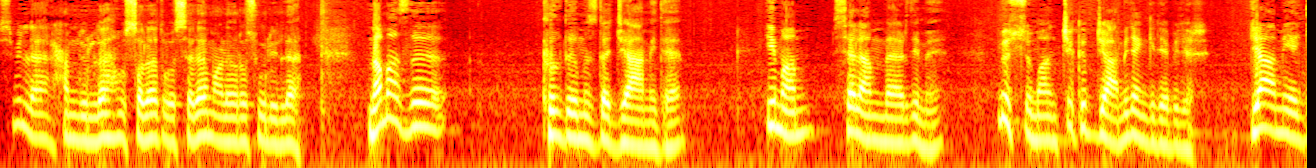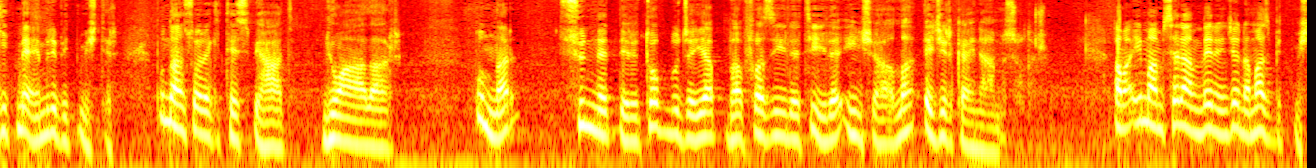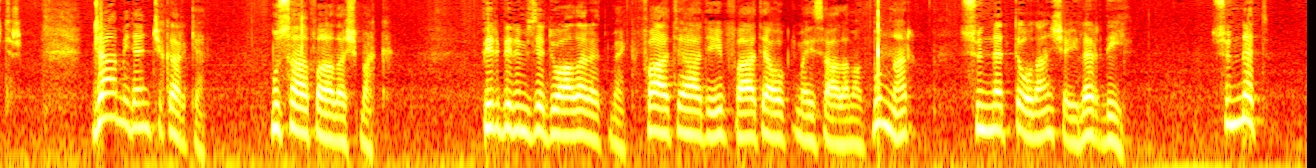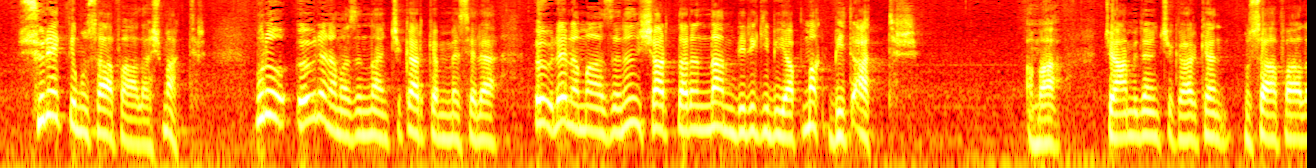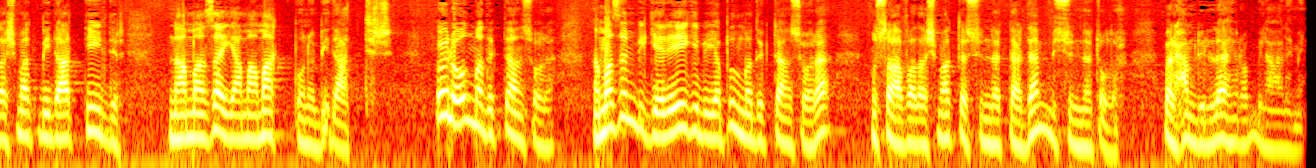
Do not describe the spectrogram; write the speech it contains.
Bismillah, elhamdülillah, ve salatu ve selamu ala Resulillah. Namazı kıldığımızda camide imam selam verdi mi Müslüman çıkıp camiden gidebilir. Camiye gitme emri bitmiştir. Bundan sonraki tesbihat, dualar bunlar sünnetleri topluca yapma faziletiyle inşallah ecir kaynağımız olur. Ama imam selam verince namaz bitmiştir. Camiden çıkarken musafahalaşmak, birbirimize dualar etmek, Fatiha deyip Fatiha okumayı sağlamak bunlar sünnette olan şeyler değil. Sünnet sürekli musafahalaşmaktır. Bunu öğle namazından çıkarken mesela öğle namazının şartlarından biri gibi yapmak bid'attır. Ama camiden çıkarken musafahalaşmak bid'at değildir. Namaza yamamak bunu bid'attır. Öyle olmadıktan sonra, namazın bir gereği gibi yapılmadıktan sonra musafahalaşmak da sünnetlerden bir sünnet olur. Velhamdülillahi Rabbil Alemin.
